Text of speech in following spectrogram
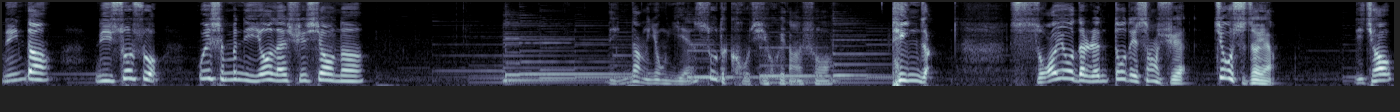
铃铛，你说说，为什么你要来学校呢？铃铛用严肃的口气回答说：“听着，所有的人都得上学，就是这样。”你瞧，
